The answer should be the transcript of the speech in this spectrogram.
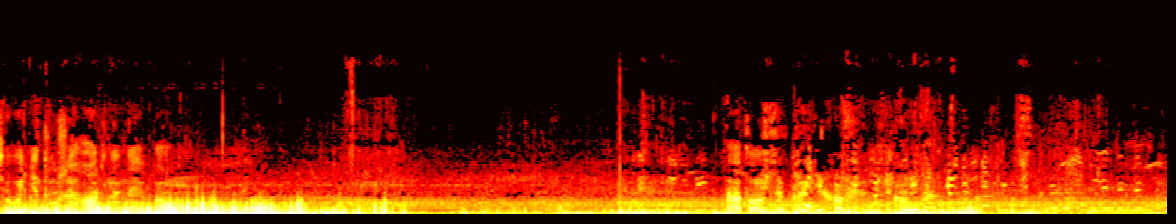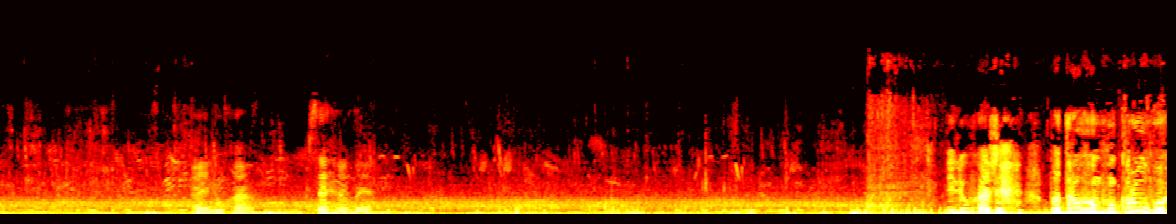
Сьогодні дуже гарне небо. Тато он вже приїхав круг. А Ілюха все грибе. Ілюха вже по другому кругу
